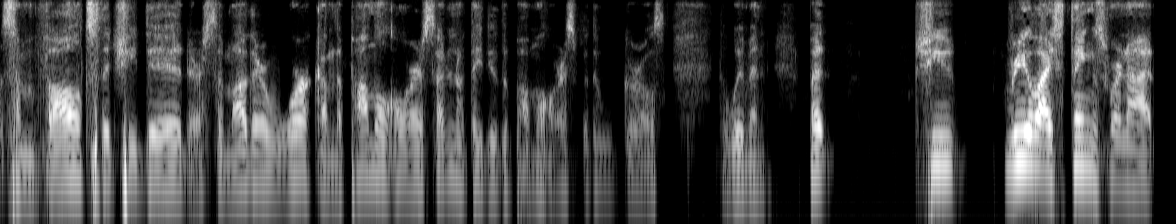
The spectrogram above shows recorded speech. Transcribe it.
some vaults that she did, or some other work on the pommel horse. I don't know if they do the pommel horse with the girls, the women, but she realized things were not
